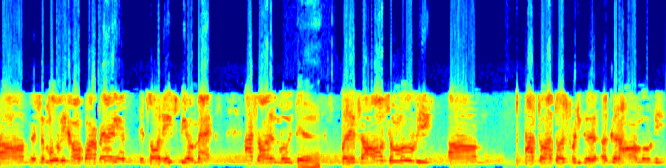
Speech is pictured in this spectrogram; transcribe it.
Um, it's a movie called Barbarian. It's on HBO Max. I saw it in the movie theater, but it's an awesome movie. Um, I thought I thought it's pretty good, a good horror movie.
